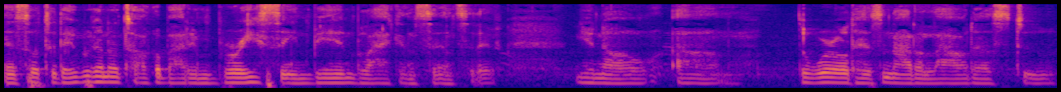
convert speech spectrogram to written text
And so today we're going to talk about embracing being black and sensitive. You know, um, the world has not allowed us to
